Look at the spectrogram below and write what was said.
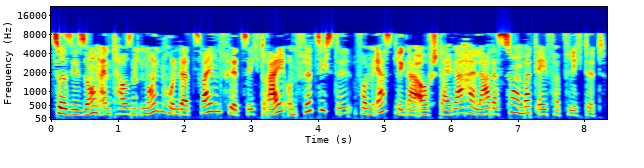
zur Saison 1942-43. vom Erstliga-Aufsteiger Halada Sambat verpflichtet.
